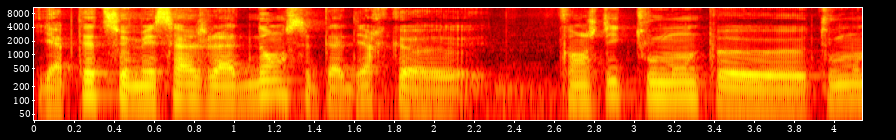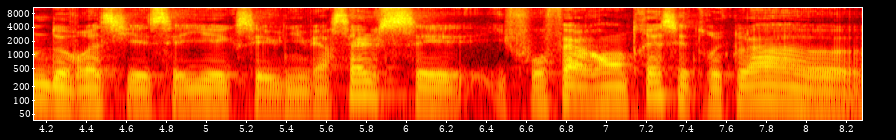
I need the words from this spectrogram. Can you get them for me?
Il y a peut-être ce message là-dedans, c'est-à-dire que quand je dis que tout le monde peut, tout le monde devrait s'y essayer et que c'est universel, c'est il faut faire rentrer ces trucs-là euh,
